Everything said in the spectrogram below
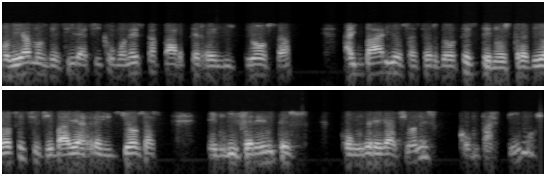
podríamos decir así, como en esta parte religiosa, hay varios sacerdotes de nuestra diócesis y varias religiosas en diferentes congregaciones compartimos,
